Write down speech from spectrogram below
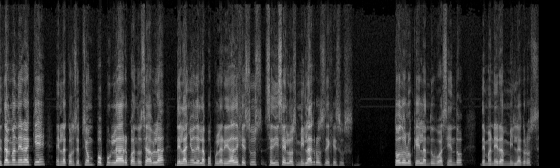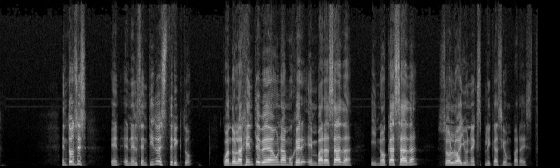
De tal manera que en la concepción popular, cuando se habla del año de la popularidad de Jesús, se dice los milagros de Jesús. Todo lo que él anduvo haciendo de manera milagrosa. Entonces, en, el sentido estricto, cuando la gente ve a una mujer embarazada y no casada, solo hay una explicación para esto.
